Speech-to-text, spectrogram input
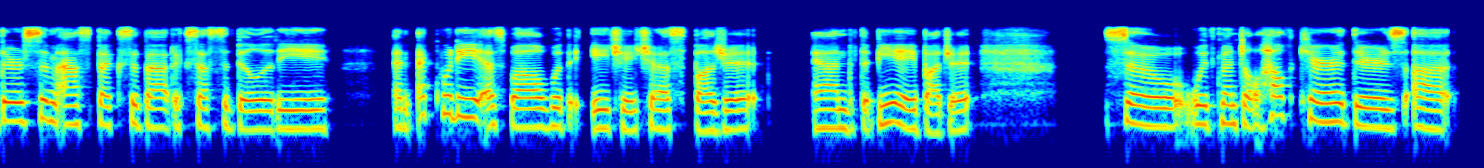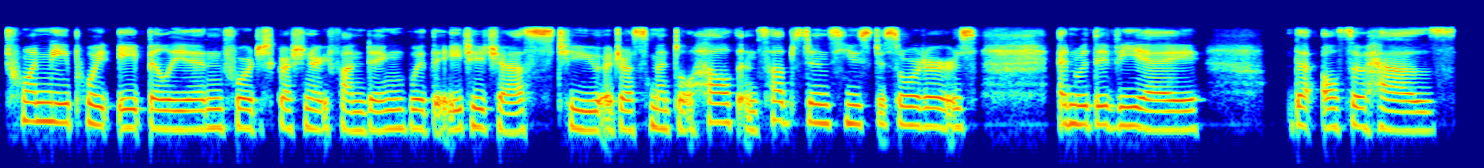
There's some aspects about accessibility and equity as well with the HHS budget and the VA budget. So with mental health care, there's uh, 20.8 billion for discretionary funding with the HHS to address mental health and substance use disorders, and with the VA, that also has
